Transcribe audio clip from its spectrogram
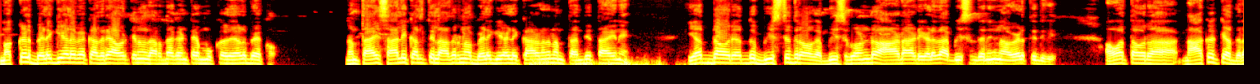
ಮಕ್ಕಳು ಬೆಳಗ್ಗೆ ಹೇಳ್ಬೇಕಾದ್ರೆ ಅವ್ರಿಗಿನ ಒಂದು ಅರ್ಧ ಗಂಟೆ ಮುಕ್ಕಳು ಹೇಳ್ಬೇಕು. ನಮ್ಮ ತಾಯಿ ಸಾಲಿ ಕಲ್ತಿಲ್ಲ, ಆದರೂ ನಾವು ಬೆಳಗ್ಗೆ ಹೇಳಿ ಕಾರಣ ನಮ್ಮ ತಂದೆ, ತಾಯಿನೇ. ಎದ್ದು ಅವ್ರು ಎದ್ದು ಬೀಸ್ತಿದ್ರು ಅವಾಗ. ಬೀಸ್ಕೊಂಡು ಹಾಡಾಡಿ ಹೇಳಿದ ಆ ಬೀಸಿದನಿಗೆ ನಾವು ಹೇಳ್ತಿದ್ವಿ. ಅವತ್ತು ಅವ್ರ ನಾಲ್ಕಕ್ಕೆ ಅದ್ರ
